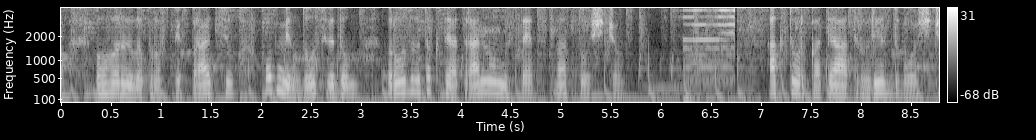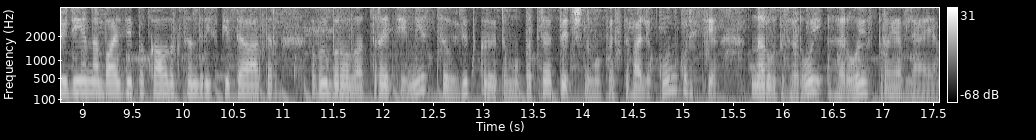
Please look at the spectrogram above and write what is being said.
Авраменко. Говорили про співпрацю, обмін досвідом, розвиток театрального мистецтва тощо. Акторка театру Різдво, що діє на базі ПК Олександрійський театр, виборола третє місце у відкритому патріотичному фестивалі конкурсі Народ герой героїв проявляє.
